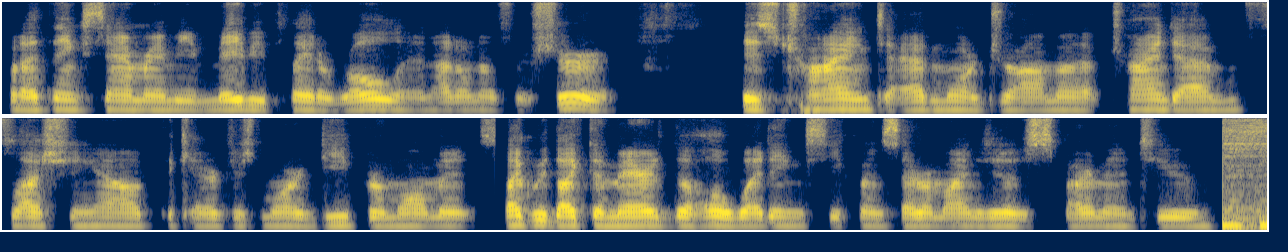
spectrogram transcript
what I think Sam Raimi maybe played a role in, I don't know for sure, is trying to add more drama, trying to add fleshing out the characters more deeper moments. Like we'd like the marriage, the whole wedding sequence that reminded of Spider-Man 2.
